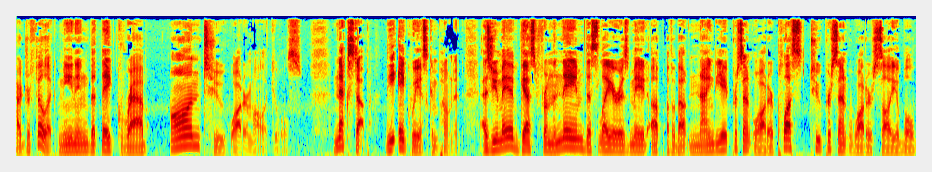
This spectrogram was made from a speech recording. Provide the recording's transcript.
hydrophilic, meaning that they grab onto water molecules. Next up, the aqueous component. As you may have guessed from the name, this layer is made up of about 98% water plus 2% water soluble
